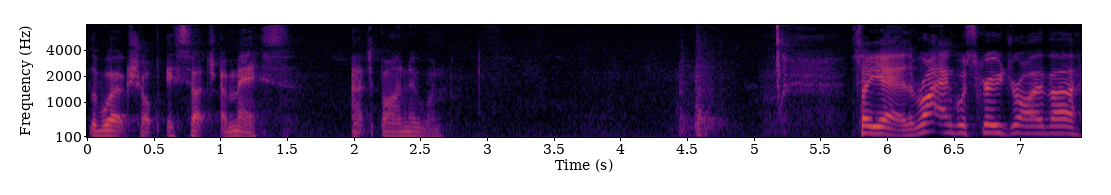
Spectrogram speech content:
the workshop is such a mess, I had to buy a new one. So yeah, the right angle screwdriver,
